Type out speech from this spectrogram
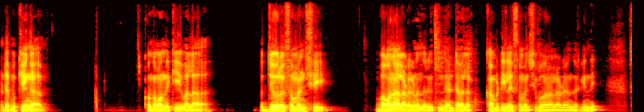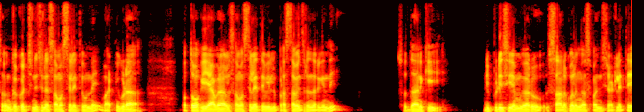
అంటే ముఖ్యంగా కొంతమందికి వాళ్ళ ఉద్యోగులకు సంబంధించి భవనాలు అడగడం జరుగుతుంది. అంటే వాళ్ళ కమిటీలకు సంబంధించి భవనాలు అడగడం జరిగింది. సో ఇంకొక చిన్న చిన్న సమస్యలు అయితే ఉన్నాయి. వాటిని కూడా మొత్తం ఒక యాభై నాలుగు సమస్యలు అయితే వీళ్ళు ప్రస్తావించడం జరిగింది. సో దానికి డిప్యూటీ సీఎం గారు సానుకూలంగా స్పందించినట్లయితే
